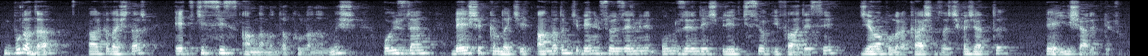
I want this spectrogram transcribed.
Burada arkadaşlar etkisiz anlamında kullanılmış. O yüzden B şıkkındaki anladım ki benim sözlerimin onun üzerinde hiçbir etkisi yok ifadesi cevap olarak karşımıza çıkacaktı. B'yi işaretliyorum.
